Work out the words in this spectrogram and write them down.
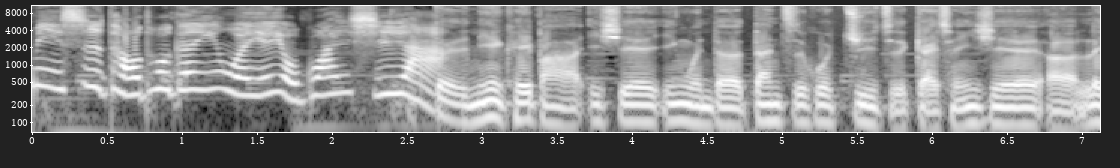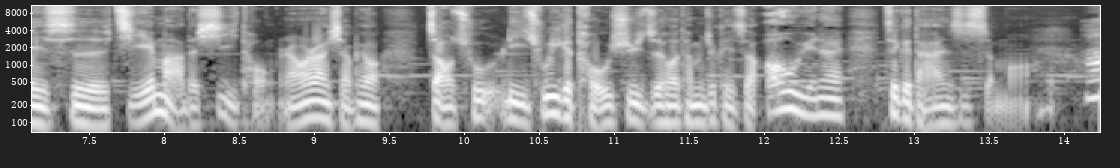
密室逃脱跟英文也有关系呀、啊？对，你也可以把一些英文的单字或句子改成一些呃类似解码的系统，然后让小朋友找出理出一个头绪之后，他们就可以知道哦，原来这个答案是什么啊？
